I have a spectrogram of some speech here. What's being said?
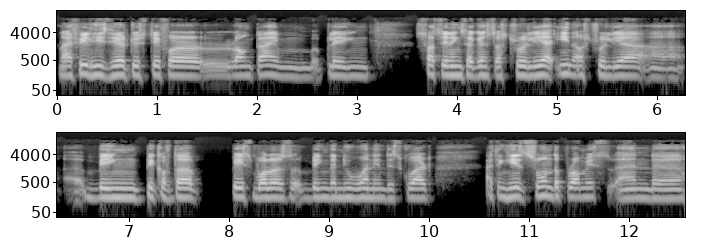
and I feel he's here to stay for a long time, playing such innings against Australia in Australia, uh, uh, being pick of the pace bowlers, being the new one in the squad. I think he's shown the promise, and uh,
